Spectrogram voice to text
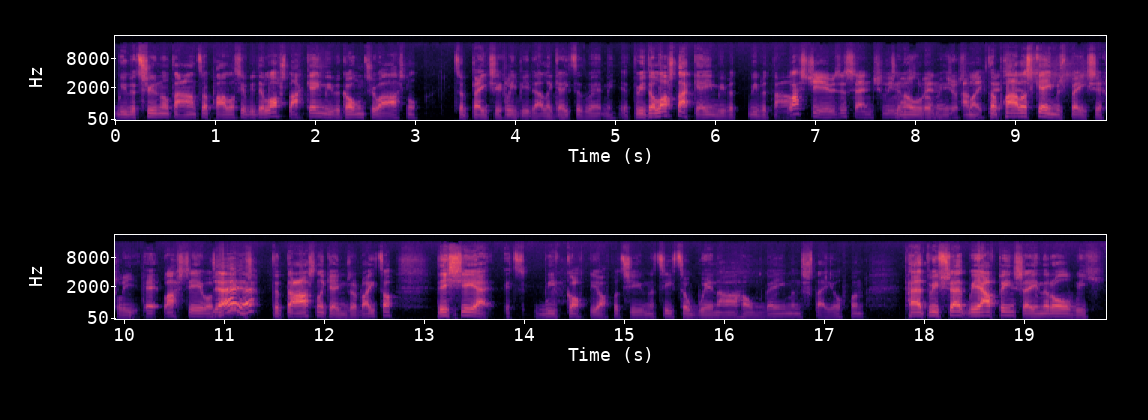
we were 2 0 down to Palace. If we'd have lost that game, we were going to Arsenal to basically be relegated, weren't we? If we'd have lost that game, we were we were down. Last year was essentially you must know what I mean? just And like the this Palace is. game was basically it last year, wasn't Yeah, it? It was- yeah. The, the Arsenal games are right off. This year, it's we've got the opportunity to win our home game and stay up. And Ped, we've said we have been saying it all week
